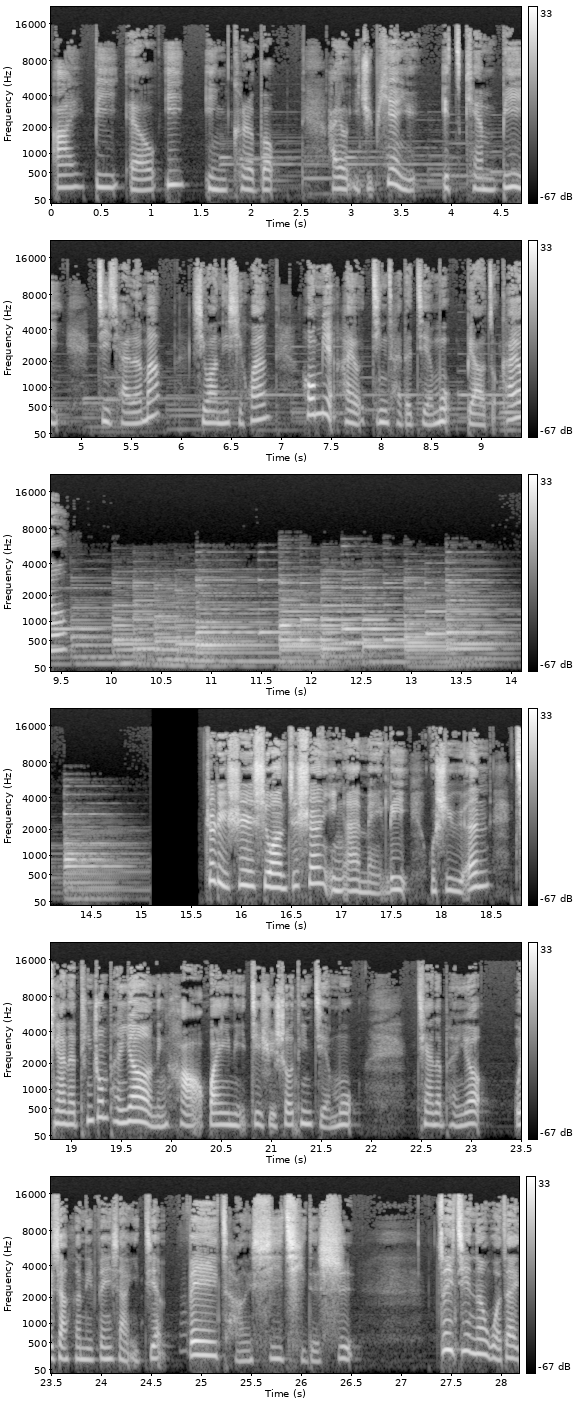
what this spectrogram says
i b l e，incredible，还有一句片语 it can be，记起来了吗？希望你喜欢，后面还有精彩的节目，不要走开哦。这里是希望之声，因爱美丽，我是雨恩。亲爱的听众朋友，您好，欢迎你继续收听节目。亲爱的朋友，我想和你分享一件非常稀奇的事。最近呢，我在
